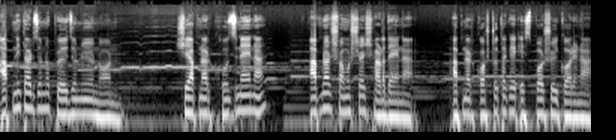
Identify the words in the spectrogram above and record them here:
আপনি তার জন্য প্রয়োজনীয় নন। সে আপনার খোঁজ নেয় না, আপনার সমস্যায় সাড়া দেয় না। আপনার কষ্ট তাকে স্পর্শই করে না।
